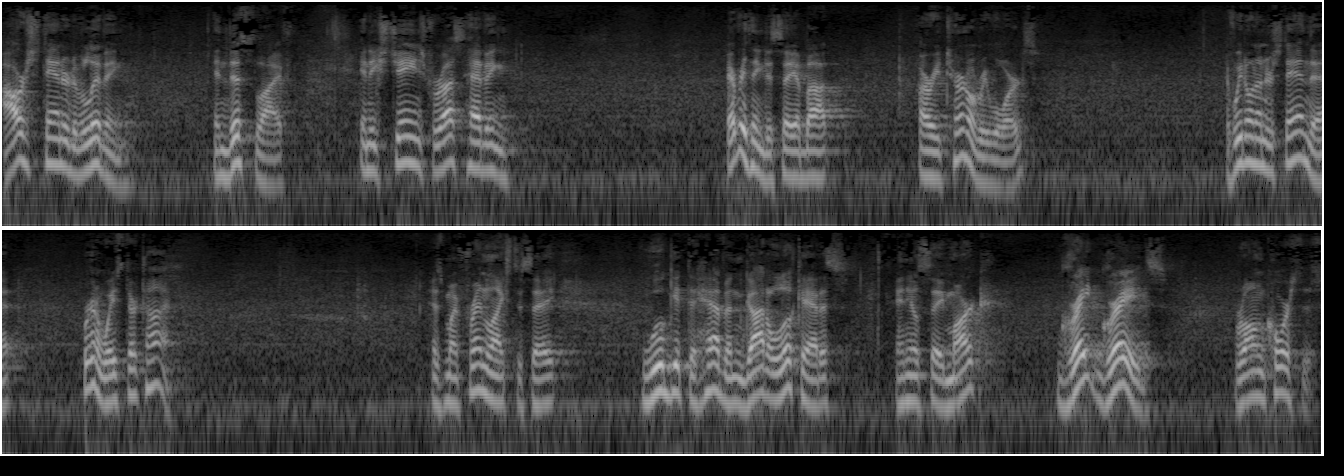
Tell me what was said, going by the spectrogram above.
our standard of living in this life in exchange for us having everything to say about our eternal rewards, if we don't understand that, we're going to waste our time. As my friend likes to say, we'll get to heaven, God will look at us, and he'll say, Mark, great grades, wrong courses.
